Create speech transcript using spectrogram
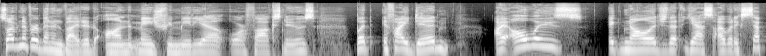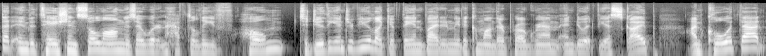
So I've never been invited on mainstream media or Fox News, but if I did, I always acknowledge that yes, I would accept that invitation so long as I wouldn't have to leave home to do the interview. Like if they invited me to come on their program and do it via Skype, I'm cool with that.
